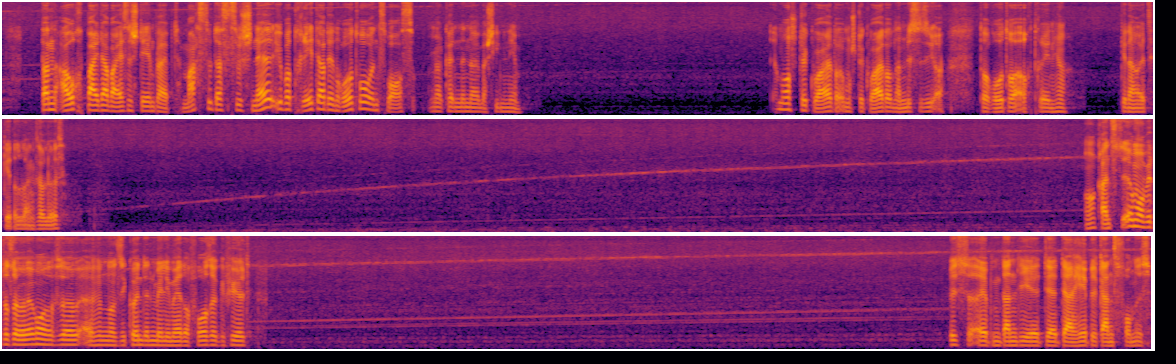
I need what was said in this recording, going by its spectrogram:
dann auch bei der weißen stehen bleibt. Machst du das zu schnell, überdreht er den Rotor und war's. Wir können eine neue Maschine nehmen. Immer ein Stück weiter, immer ein Stück weiter und dann müsste sich der Rotor auch drehen hier. Genau, jetzt geht er langsam los. Kannst du immer wieder so, immer so in einer Sekunde einen Millimeter vor so gefühlt. Bis eben dann die, der, der Hebel ganz vorn ist.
